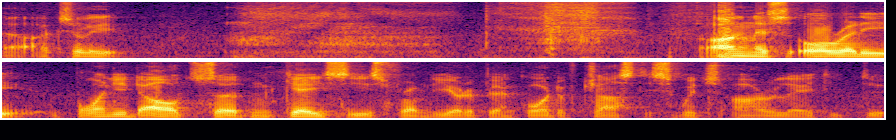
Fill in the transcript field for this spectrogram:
Uh, actually, Agnes already pointed out certain cases from the European Court of Justice which are related to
